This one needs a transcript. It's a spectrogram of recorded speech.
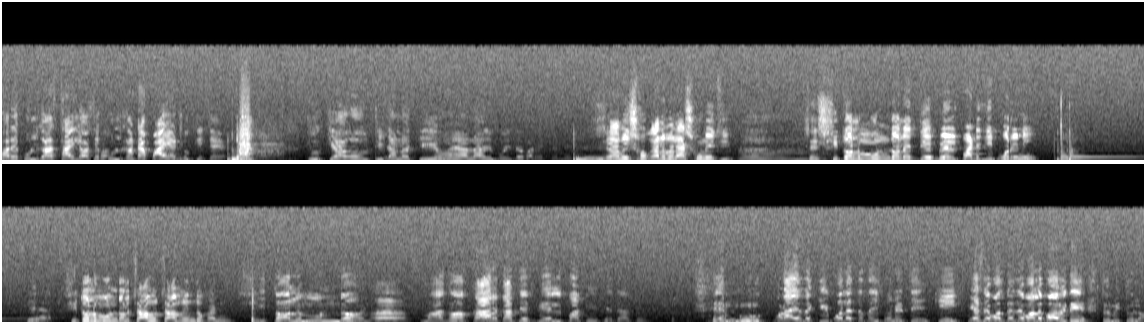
ধরে কুল গাছ থাইল সে কুল কাঁটা পায়ে ঢুকিছে। ঢুকে উঠি জানো কি হয়াল আমি বুঝতে পারি সে আমি সকালবেলা শুনেছি। সে শীতল মন্ডলের দিয়ে বেল্ট পাঠিয়েছি পরিনি? কে? শীতল মন্ডল চাউ চাউমিন দোকানি। শীতল মন্ডল হ্যাঁ। মাগো কার কাছে বেল পাঠিয়েছে দেখো? সে মুখ পোড়া এসে কি বলেছে তুই শুনেছি? কি? এসে বলতে যে বলে বৌদি তুমি তুলো।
